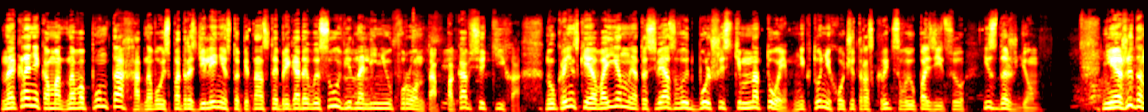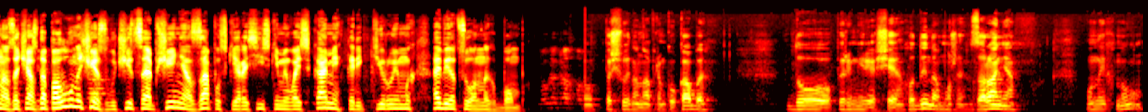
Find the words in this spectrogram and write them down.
На экране командного пункта одного из подразделений 115-й бригады ВСУ видно линию фронта. Пока все тихо. Но украинские военные это связывают больше с темнотой. Никто не хочет раскрыть свою позицию. И с дождем. Неожиданно за час до полуночи звучит сообщение о запуске российскими войсками корректируемых авиационных бомб. Пішли на напрямку Каби. До переміря ще година, може зарання у них. Ну,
